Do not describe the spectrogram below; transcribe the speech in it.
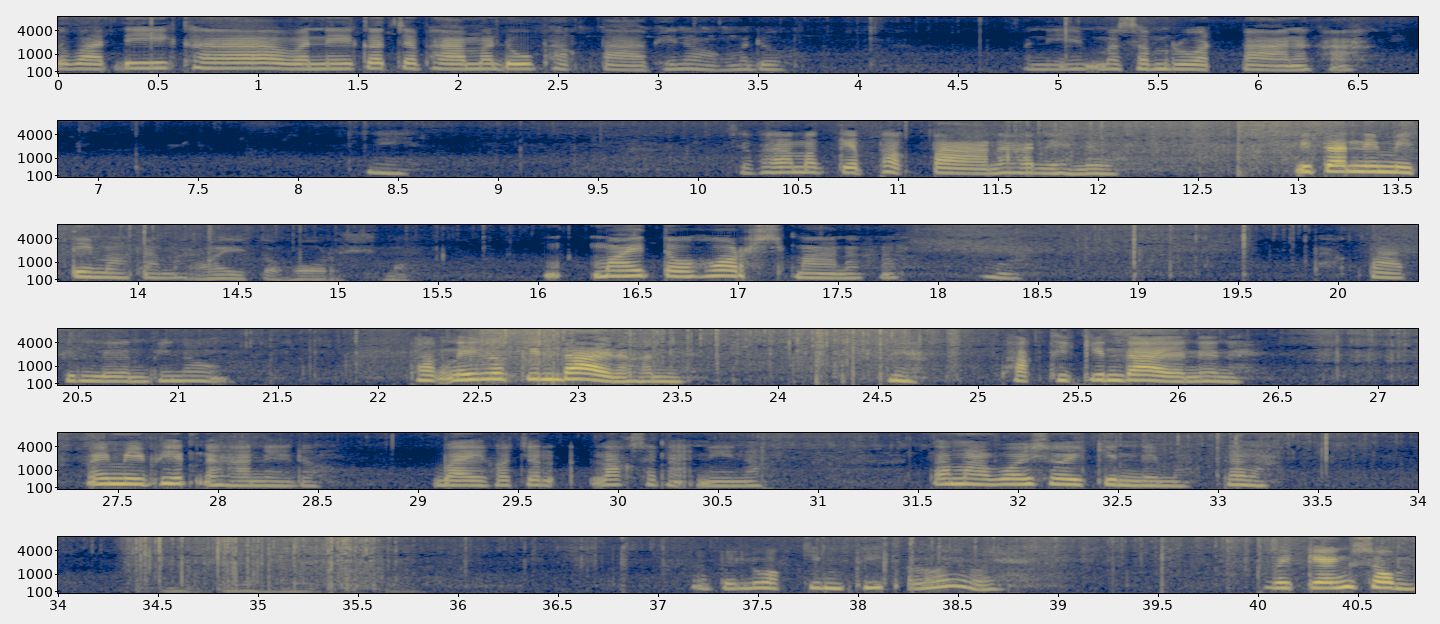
สวัสดีค่ะ วันนี้ก็จะพามาดูผักป่าพี่น้องมาดู วันนี้มาสำรวจป่านะคะ นี่ จะพามาเก็บผักป่านะคะเนี่ยดูมิตันนี่มีตีมอกตามมา Aito horsma. ไมโตฮอร์สมานะคะเนี่ยผักป่าฟินแลนด์พี่น้อง ผักนี้ก็กินได้นะคะนี่เนี่ยผักที่กินได้อันนี้เนี่ยไม่มีพิษนะคะเนี่ยดู ใบเขาจะลักษณะนี้เนาะถ้ามาบ่อยช่วยกินเลยมาถ้ามาเอาไปลวกจิ้มพริกอร่อยเลยไปแกงส้ม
